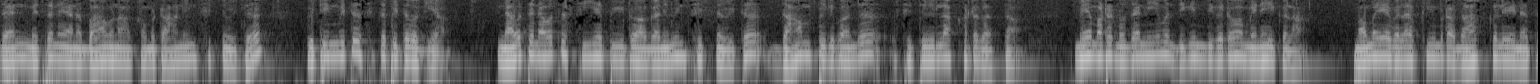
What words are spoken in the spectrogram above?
දැන් මෙතන යන භාවනා කමටහනින් සිටන විට පිටින් විට සිත පිටව ගියා. නැවත නැවත සීය පීටවා ගනිමින් සිටන විට දහම් පිළිබඳ සිතවිල්ලක් හටගත්තා. මේ මට නොදැනීම දිගින් දිගටම මෙනෙහි කළා. මම එය වැළැක්වීමට අදහස් කළේ නැත.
